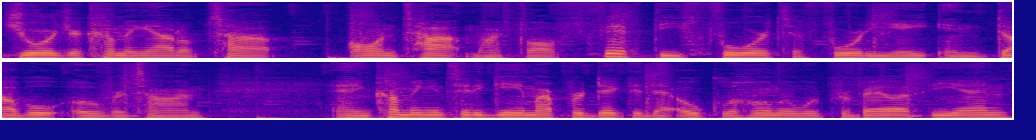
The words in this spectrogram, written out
Georgia coming out up top, on top, my fault, 54 to 48 in double overtime. And coming into the game, I predicted that Oklahoma would prevail at the end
